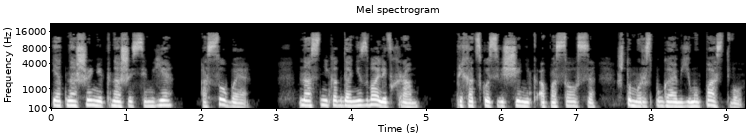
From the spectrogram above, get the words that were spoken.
и отношение к нашей семье особое. Нас никогда не звали в храм. Приходской священник опасался, что мы распугаем ему паству.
